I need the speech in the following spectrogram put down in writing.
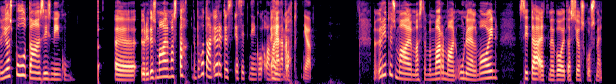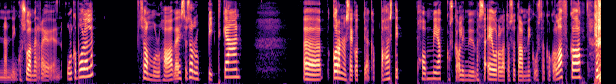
No jos puhutaan siis niin kuin, ö, yritysmaailmasta. No puhutaan yritys ja sitten niin kuin oma elämä. Joo. No yritysmaailmasta mä varmaan unelmoin sitä, että me voitaisiin joskus mennä niin kuin Suomen rajojen ulkopuolelle. Se on mulla haaveissa. Se on ollut pitkään. Öö, korona sekoitti aika pahasti hommia, koska oli myymässä eurolla tuossa tammikuussa koko lafkaa.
